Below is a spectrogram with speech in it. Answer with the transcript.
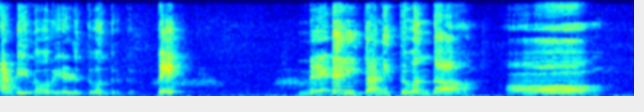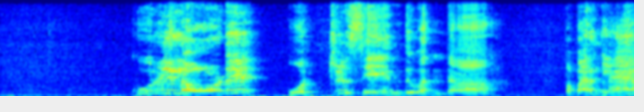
அப்படின்னு ஒரு எழுத்து வந்திருக்கு. பேக் நெடில் தனித்து வந்தா? ஆ. குரிலோடு ஒற்று சேர்ந்து வந்தா? இப்போ பாருங்களேன்.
